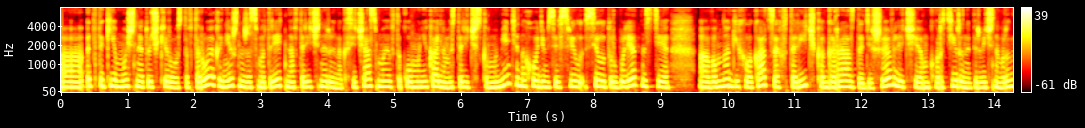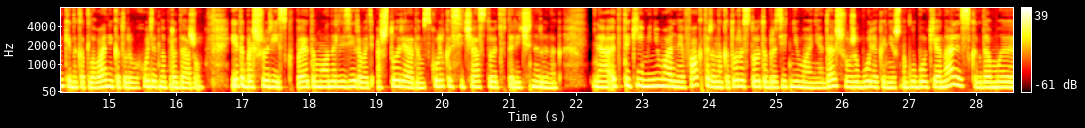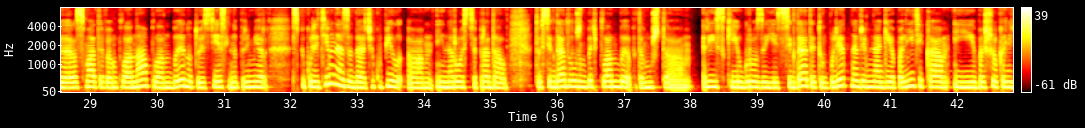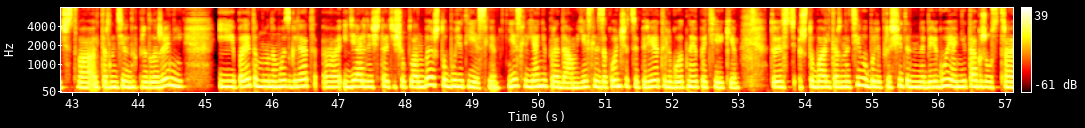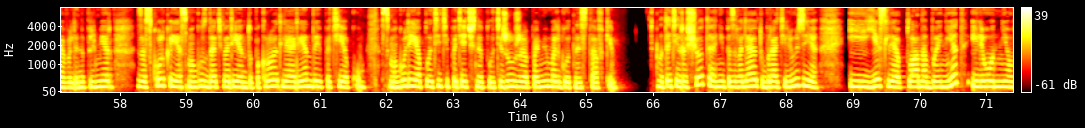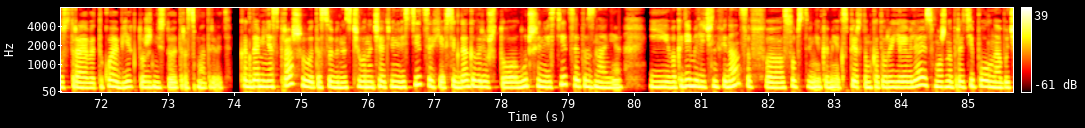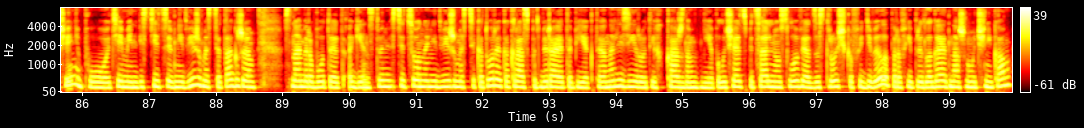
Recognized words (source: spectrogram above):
это такие мощные точки роста. Второе, конечно же, смотреть на вторичный рынок. Сейчас мы в таком уникальном историческом моменте находимся в силу, в силу турбулентности. А, во многих локациях вторичка гораздо дешевле, чем квартиры на первичном рынке, на котловане, которые выходят на продажу. И это большой риск. Поэтому анализировать, а что рядом, сколько сейчас стоит вторичный рынок. А, это такие минимальные факторы, на которые стоит обратить внимание. Дальше уже более, конечно, глубокий анализ, когда мы рассматриваем план А, план Б. Ну, то есть, если, например, спекулятивная задача, купил э, и на росте продал, то всегда должен быть план Б, потому что риски и угрозы есть всегда. Это и турбулентная времена, геополитика и большое количество альтернативных предложений. И поэтому, на мой взгляд, э, идеально считать еще план Б, что будет если. Если я не продам, если закончится период льготной ипотеки. То есть, чтобы альтернативы были просчитаны на берегу, и они также устраивали. Например, за сколько я смогу сдать в аренду, покроет ли аренда ипотеку, смогу ли я оплатить ипотечные платежи уже помимо льготной ставки. Вот эти расчеты, они позволяют убрать иллюзии, и если плана Б нет или он не устраивает, такой объект тоже не стоит рассматривать. Когда меня спрашивают, особенно с чего начать в инвестициях, я всегда говорю, что лучшая инвестиция — это в знания. И в Академии личных финансов э, собственниками, экспертом, которой я являюсь, можно пройти полное обучение по теме инвестиций в недвижимость, а также с нами работает агентство инвестиционной недвижимости, которое как раз подбирает объекты, анализирует их в каждом дне, получает специальные условия от застройщиков и девелоперов и предлагает нашим ученикам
